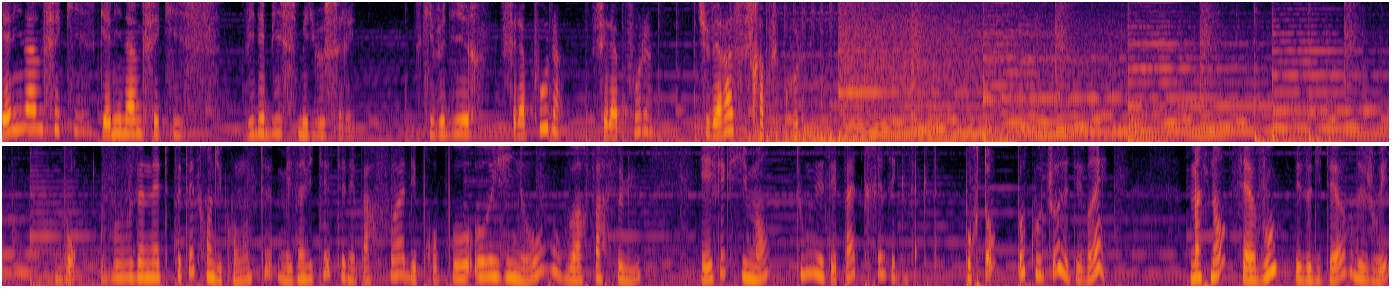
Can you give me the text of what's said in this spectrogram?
Galinam fecis, Galinam fecis, videbis melius erit. Ce qui veut dire fais la poule, fais la poule, tu verras, ce sera plus cool. Bon, vous vous en êtes peut-être rendu compte, mes invités tenaient parfois des propos originaux, voire farfelus, et effectivement, tout n'était pas très exact. Pourtant, beaucoup de choses étaient vraies. Maintenant, c'est à vous, les auditeurs, de jouer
